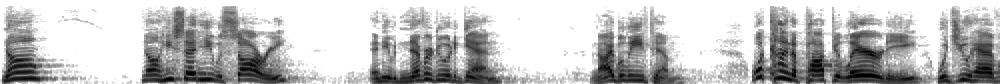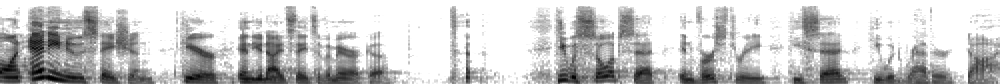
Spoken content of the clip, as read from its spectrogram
No, no, he said he was sorry and he would never do it again. And I believed him. What kind of popularity would you have on any news station here in the United States of America? he was so upset in verse 3, he said he would rather die.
